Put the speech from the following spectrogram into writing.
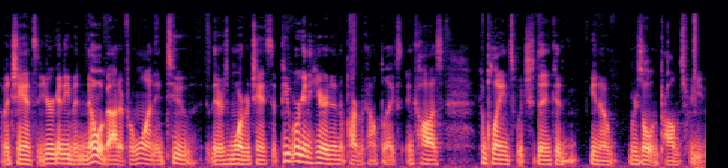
of a chance that you're going to even know about it for one, and two, there's more of a chance that people are going to hear it in an apartment complex and cause complaints, which then could, you know, result in problems for you.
